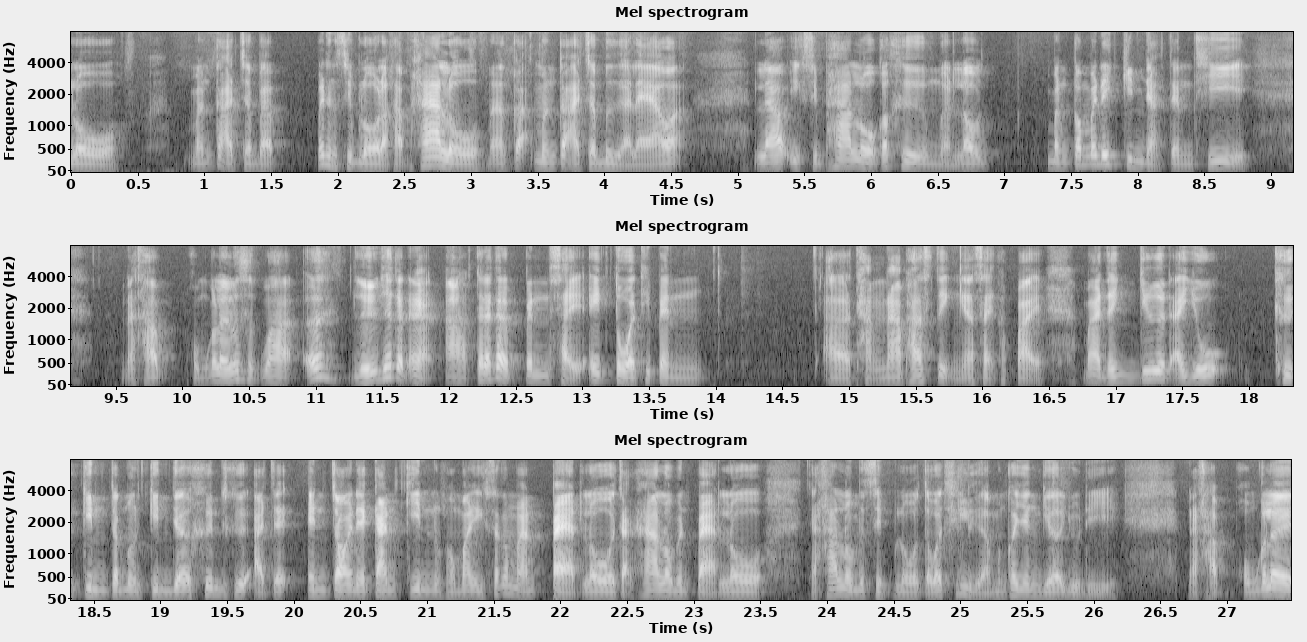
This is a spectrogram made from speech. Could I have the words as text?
โล มันก็อาจจะแบบไม่ถึงสิบโลหรอกครับห้าโลมันก็มันก็อาจจะเบื่อแล้วอะแล้วอีกสิบห้าโลก็คือเหมือนเรา มันก็ไม่ได้กินอย่างเต็มที่นะครับ ผมก็เลยรู้สึกว่า เออหรือถ้าเกิดเนี่ยอะถ้าเกิดเป็นใส่ไอ้ตัวที่เป็นถังน้ำพลาสติกเนี้ยใส่เข้าไป มันอาจจะยืดอายุ คือกินจำนวนกินเยอะขึ้น คืออาจจะเอนจอยในการกินของมันอีกสักประมาณ 8 โล จาก 5 โลเป็น 8 โล จาก 5 โลเป็น 10 โล แต่ว่าที่เหลือมันก็ยังเยอะอยู่ดีนะครับผมก็เลย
